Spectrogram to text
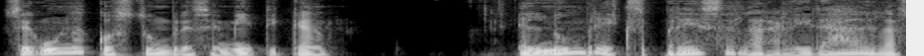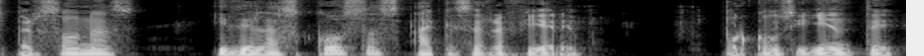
Según la costumbre semítica, el nombre expresa la realidad de las personas y de las cosas a que se refiere. Por consiguiente,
